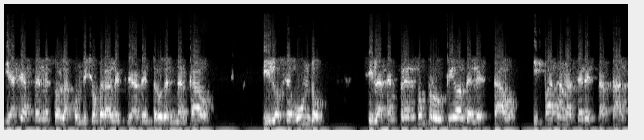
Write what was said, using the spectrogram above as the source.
ya sea Pemex o la Comisión Federal de Electricidad dentro del mercado? Y lo segundo, si las empresas son productivas del Estado y pasan a ser estatal,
